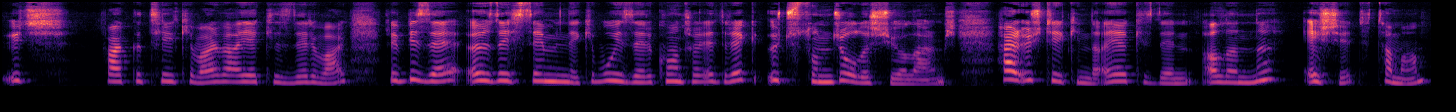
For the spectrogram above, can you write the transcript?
3 e, farklı tilki var ve ayak izleri var ve bize özdeş zemindeki bu izleri kontrol ederek 3 sonuca ulaşıyorlarmış. Her 3 tilkinde ayak izlerinin alanını eşit tamam.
